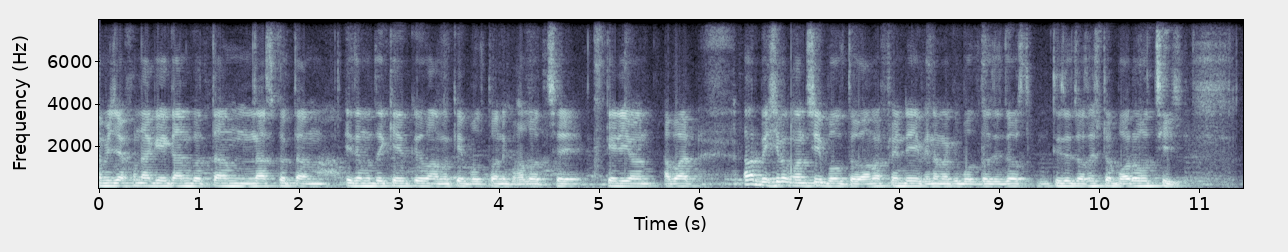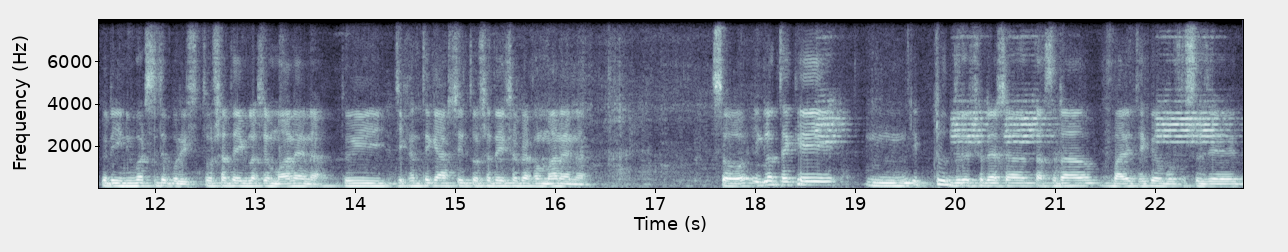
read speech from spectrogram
আমি যখন আগে গান করতাম, নাচ করতাম, এদের মধ্যে কেউ কেউ আমাকে বলতো অনেক ভালো হচ্ছে ক্যারিয়ন আবার আবার বেশিরভাগ মানুষই বলতো, আমার ফ্রেন্ডে ইভেন আমাকে বলতো যে তুই তো যথেষ্ট বড় হচ্ছিস। তুই ইউনিভার্সিটিতে পড়িস, তোর সাথে এগুলো সে মানায় না। তুই যেখান থেকে আসছিস, তোর সাথে এইসব এখন মানায় না। সো এগুলো থেকে একটু দূরে সরে আসা, তাছাড়া বাড়ি থেকেও বলতেছে যে,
